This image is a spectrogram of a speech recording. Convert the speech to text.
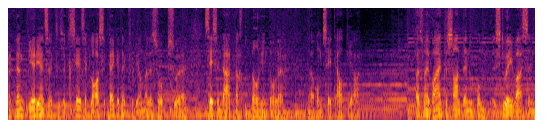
Ek dink weer eens ek soos ek gesê het, ek laaste kyk het ek verbeel my hulle so op so 36 miljard dollar uh, omset elke jaar. Wat vir my baie interessant en hoekom 'n storie was en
